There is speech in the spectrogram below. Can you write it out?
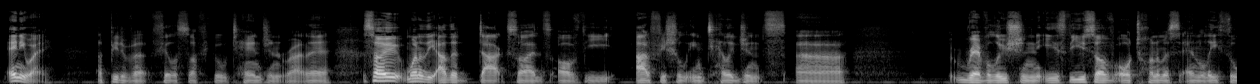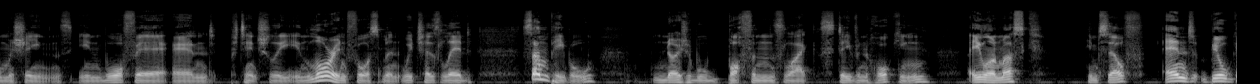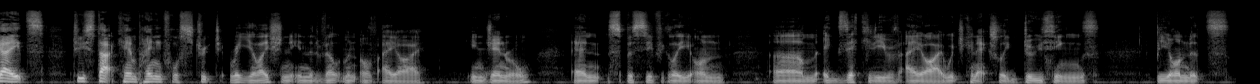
Anyway, a bit of a philosophical tangent right there. So, one of the other dark sides of the artificial intelligence uh, revolution is the use of autonomous and lethal machines in warfare and potentially in law enforcement, which has led some people, notable boffins like Stephen Hawking, Elon Musk himself, and Bill Gates, to start campaigning for strict regulation in the development of AI in general, and specifically on um, executive AI, which can actually do things beyond its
